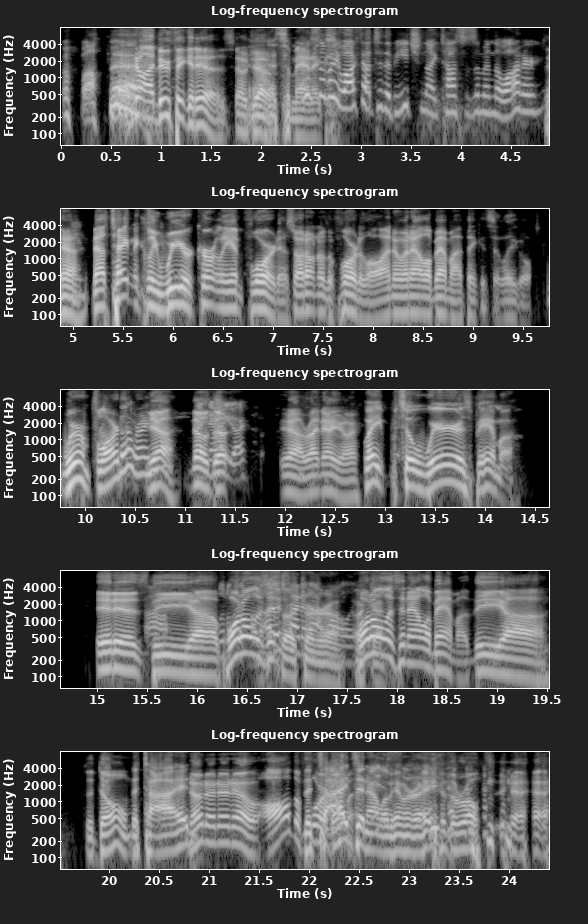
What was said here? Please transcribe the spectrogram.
well, No, I do think it is. No Yeah, joke. it's if semantics. somebody walks out to the beach and like tosses them in the water. I Yeah. mean, Now, technically, we are currently in Florida, so I don't know the Florida law. I know in Alabama, I think it's illegal. We're in Florida right Yeah. No. right now The, you are. yeah. Right now you are. Wait, so where is Bama? It is Uh, the uh, little what all is in So side of turn that around. wall. Okay. what all is in Alabama? The uh, The dome. The tide? no, no, no, no. All the the Florida tide's in Alabama, right? the rolls. Yeah. Yeah.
